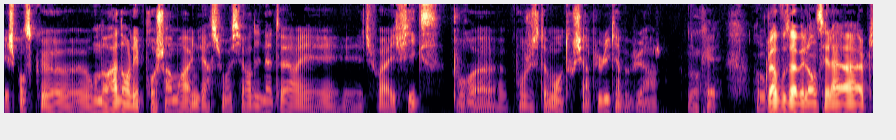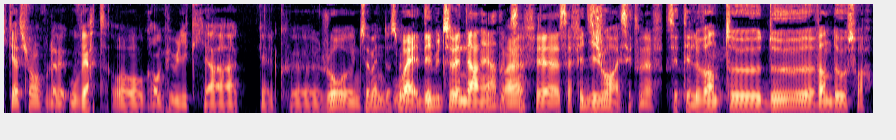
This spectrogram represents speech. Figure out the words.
Et je pense que on aura dans les prochains mois une version aussi ordinateur et, et, tu vois et fixe pour euh, pour justement toucher un public un peu plus large. Ok. Donc là, vous avez lancé la- l'application, vous l'avez ouverte au grand public il y a quelques jours, une semaine, deux semaines? Ouais, début de semaine dernière, donc Ouais. ça fait euh, ça fait 10 jours, ouais, c'est tout neuf. C'était le 22 22 au soir.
